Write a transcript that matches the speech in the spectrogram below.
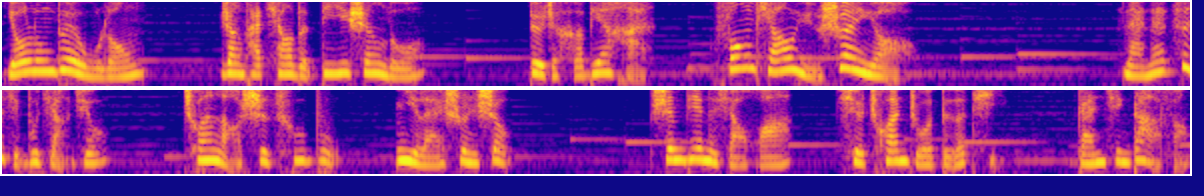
游龙队舞龙，让她敲的第一声锣。对着河边喊：“风调雨顺哟。”奶奶自己不讲究，穿老式粗布，逆来顺受。身边的小华却穿着得体，干净大方。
